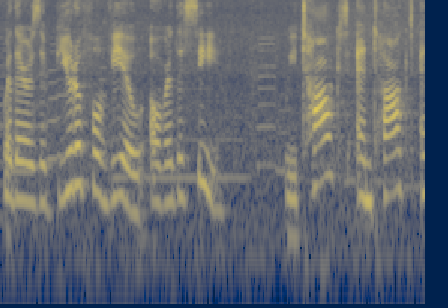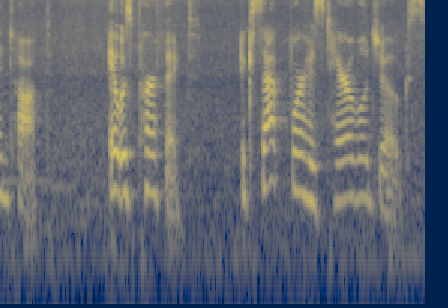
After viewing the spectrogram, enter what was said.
where there was a beautiful view over the sea. We talked and talked and talked. It was perfect, except for his terrible jokes.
